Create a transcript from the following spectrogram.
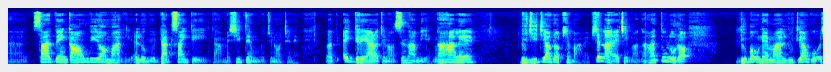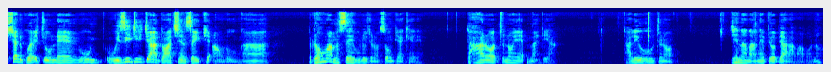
အာစာတင်ကောင်းပြီးတော့မှလေအဲ့လိုမျိုး dark side တွေကမရှိသင့်ဘူးလို့ကျွန်တော်ထင်တယ်အဲ့ကလေးကတော့ကျွန်တော်စဉ်းစားမိရငါလည်းလူကြီးတယောက်တော့ဖြစ်မှာပဲဖြစ်လာတဲ့အချိန်မှာငါသူ့လိုတော့လူပုံထဲမှာလူတယောက်ကိုအဆက်တကွဲအကျိုးနဲ့ဟိုဝီစီတီကြသွားခြင်းစိတ်ဖြစ်အောင်လို့ငါဘယ်တော့မှမဆဲဘူးလို့ကျွန်တော်ဆုံးဖြတ်ခဲ့တယ်ဒါကတော့ကျွန်တော်ရဲ့အမှန်တရားဒါလေးကိုကျွန်တော်ရင်နာနာနဲ့ပြောပြတာပါပေါ့နော်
